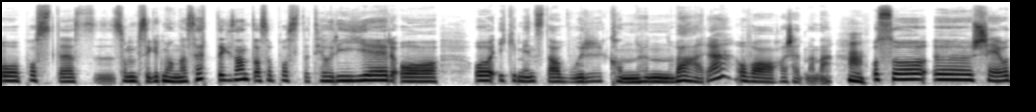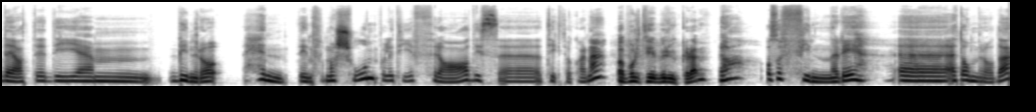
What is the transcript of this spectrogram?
å poste, som sikkert mange har sett, ikke sant? Altså poste teorier, og, og ikke minst da hvor kan hun være, og hva har skjedd med henne. Mm. Og så uh, skjer jo det at de um, begynner å hente informasjon, politiet, fra disse tiktokerne. Og politiet bruker dem. Ja, og så finner de uh, et område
